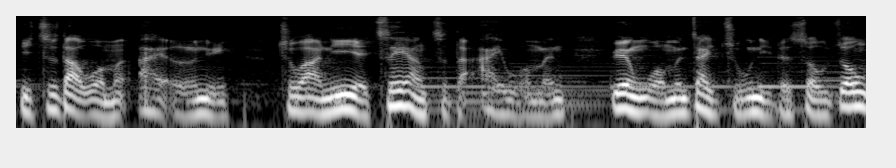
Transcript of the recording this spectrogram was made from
你知道我们爱儿女。主啊，你也这样子的爱我们，愿我们在主你的手中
